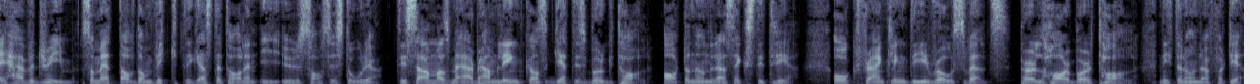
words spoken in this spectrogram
I have a dream som ett av de viktigaste talen i USAs historia, tillsammans med Abraham Lincolns Gettysburg-tal 1863 och Franklin D. Roosevelts Pearl Harbor-tal 1941.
